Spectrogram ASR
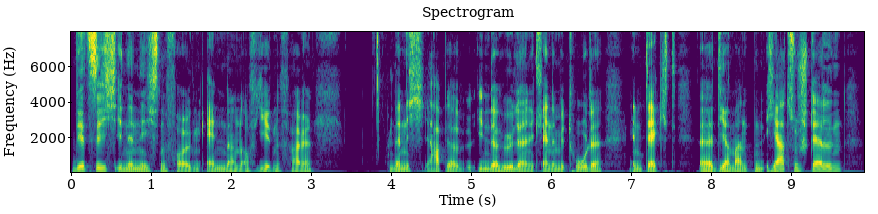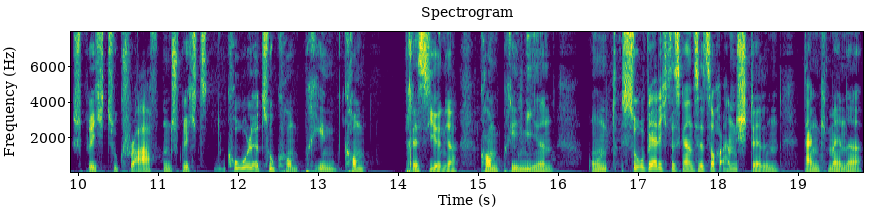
wird sich in den nächsten Folgen ändern, auf jeden Fall. Denn ich habe ja in der Höhle eine kleine Methode entdeckt, äh, Diamanten herzustellen, sprich zu craften, sprich Kohle zu kompressieren, ja, komprimieren. Und so werde ich das Ganze jetzt auch anstellen, dank meiner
